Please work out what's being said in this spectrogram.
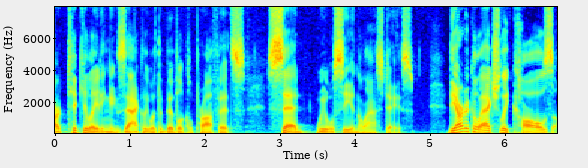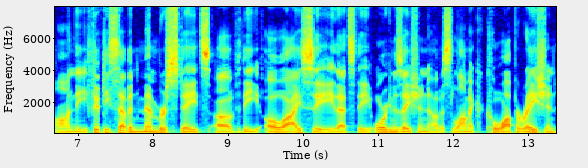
articulating exactly what the biblical prophets said we will see in the last days. The article actually calls on the 57 member states of the OIC, that's the Organization of Islamic Cooperation,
